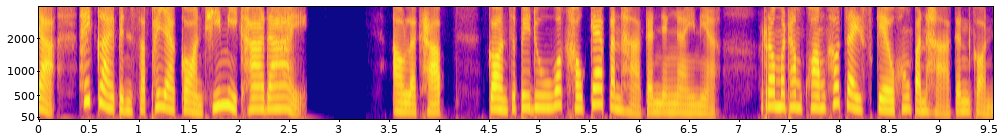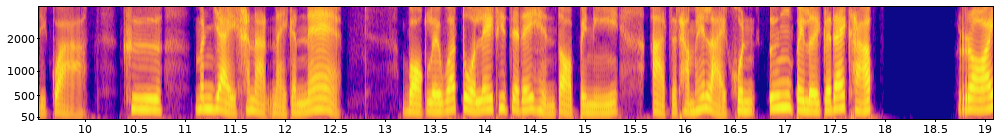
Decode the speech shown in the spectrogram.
ยะ ให้กลายเป็นทรัพยากรที่มีค่าได้ เอาละครับ ก่อนจะไปดูว่าเขาแก้ปัญหากันยังไงเนี่ย เรามาทำความเข้าใจสเกลของปัญหากันก่อนดีกว่า คือมันใหญ่ขนาดไหนกันแน่ บอกเลยว่าตัวเลขที่จะได้เห็นต่อไปนี้ อาจจะทำให้หลายคนอึ้งไปเลยก็ได้ครับร้อย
